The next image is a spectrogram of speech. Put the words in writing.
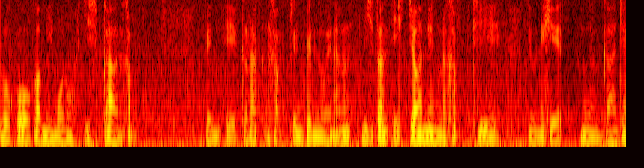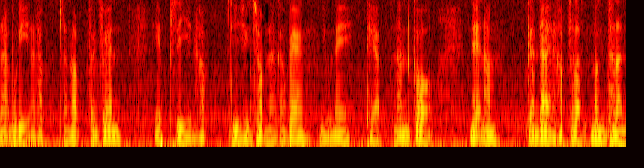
โลโก้ก็มีโมโน 29 นะครับ เป็นเอกลักษณ์นะครับ ซึ่งเป็นหน่วยหนังดิจิตอลอีกจอหนึ่งนะครับที่ อยู่ในเขตเมืองกาญจนบุรีนะครับสำหรับแฟนๆ FC นะครับที่ชื่นชอบนังกลางแปลงอยู่ในแถบนั้นก็แนะนำกันได้นะครับสำหรับนนทนัน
